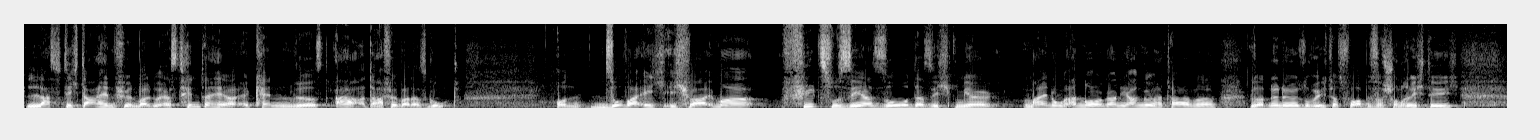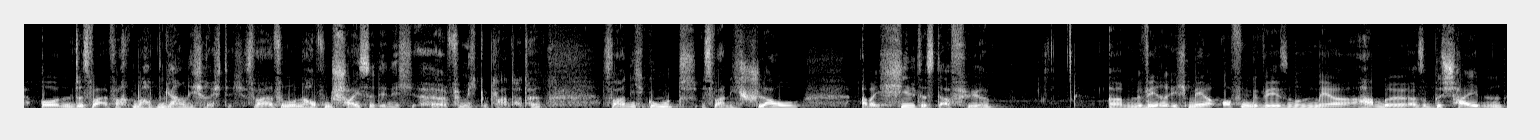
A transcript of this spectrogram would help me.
lass dich dahin führen, weil du erst hinterher erkennen wirst, ah, dafür war das gut. Und so war ich. Ich war immer viel zu sehr so, dass ich mir Meinungen anderer gar nicht angehört habe. Gesagt, nee, nee, so wie ich das vorhabe, ist das schon richtig. Und es war einfach überhaupt gar nicht richtig. Es war einfach nur ein Haufen Scheiße, den ich äh, für mich geplant hatte. Es war nicht gut, es war nicht schlau, aber ich hielt es dafür. Ähm, wäre ich mehr offen gewesen und mehr humble, also bescheiden,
